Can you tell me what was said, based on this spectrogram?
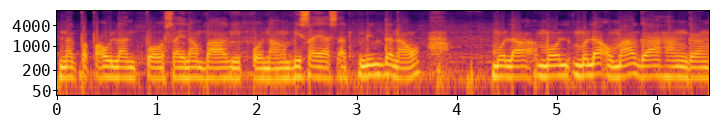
nagpapaulan po sa ilang bahagi po ng Visayas at Mindanao mula mul- mula umaga hanggang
